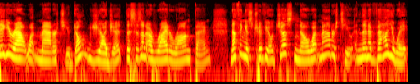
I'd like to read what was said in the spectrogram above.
Figure out what matters to you. Don't judge it. This isn't a right or wrong thing. Nothing is trivial. Just know what matters to you and then evaluate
